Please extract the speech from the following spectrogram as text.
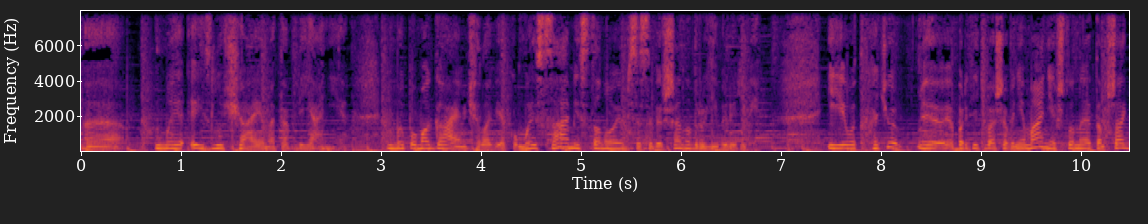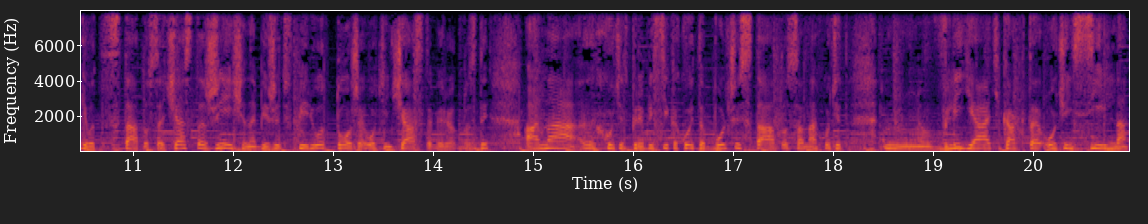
э, мы излучаем это влияние. Мы помогаем человеку, мы сами становимся совершенно другими людьми. И вот хочу э, обратить ваше внимание, что на этом шаге вот статуса часто женщина бежит вперед тоже, очень часто берет бразды. Она э, хочет приобрести какой-то больший статус, она хочет влиять как-то очень сильно.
